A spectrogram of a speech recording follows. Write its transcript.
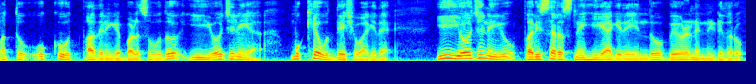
ಮತ್ತು ಉಕ್ಕು ಉತ್ಪಾದನೆಗೆ ಬಳಸುವುದು ಈ ಯೋಜನೆಯ ಮುಖ್ಯ ಉದ್ದೇಶವಾಗಿದೆ. ಈ ಯೋಜನೆಯು ಪರಿಸರ ಸ್ನೇಹಿಯಾಗಿದೆ ಎಂದು ವಿವರಣೆ ನೀಡಿದರು.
